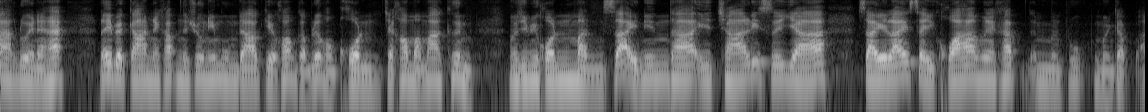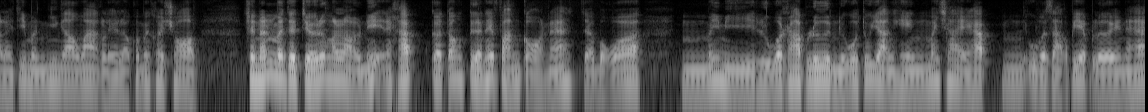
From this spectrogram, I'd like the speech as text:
มากๆด้วยนะฮะและอีกประการนะครับในช่วงนี้มุมดาวเกี่ยวข้องกับเรื่องของคนจะเข้ามามากขึ้น มันจะมีคนหมั่นไส้นินทาอิจฉาริษยา ใส่ร้ายใส่ความนะครับมันพวกเหมือนกับอะไรที่มันงี่เง่ามากเลย เราก็ไม่ค่อยชอบ ฉะนั้นมันจะเจอเรื่องราวเหล่านี้นะครับ ก็ต้องเตือนให้ฟังก่อนนะ จะบอกว่าไม่มีหรือว่าราบลื่น หรือว่าทุกอย่างเฮงไม่ใช่ครับ อุปสรรคเพียบเลยนะฮะ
